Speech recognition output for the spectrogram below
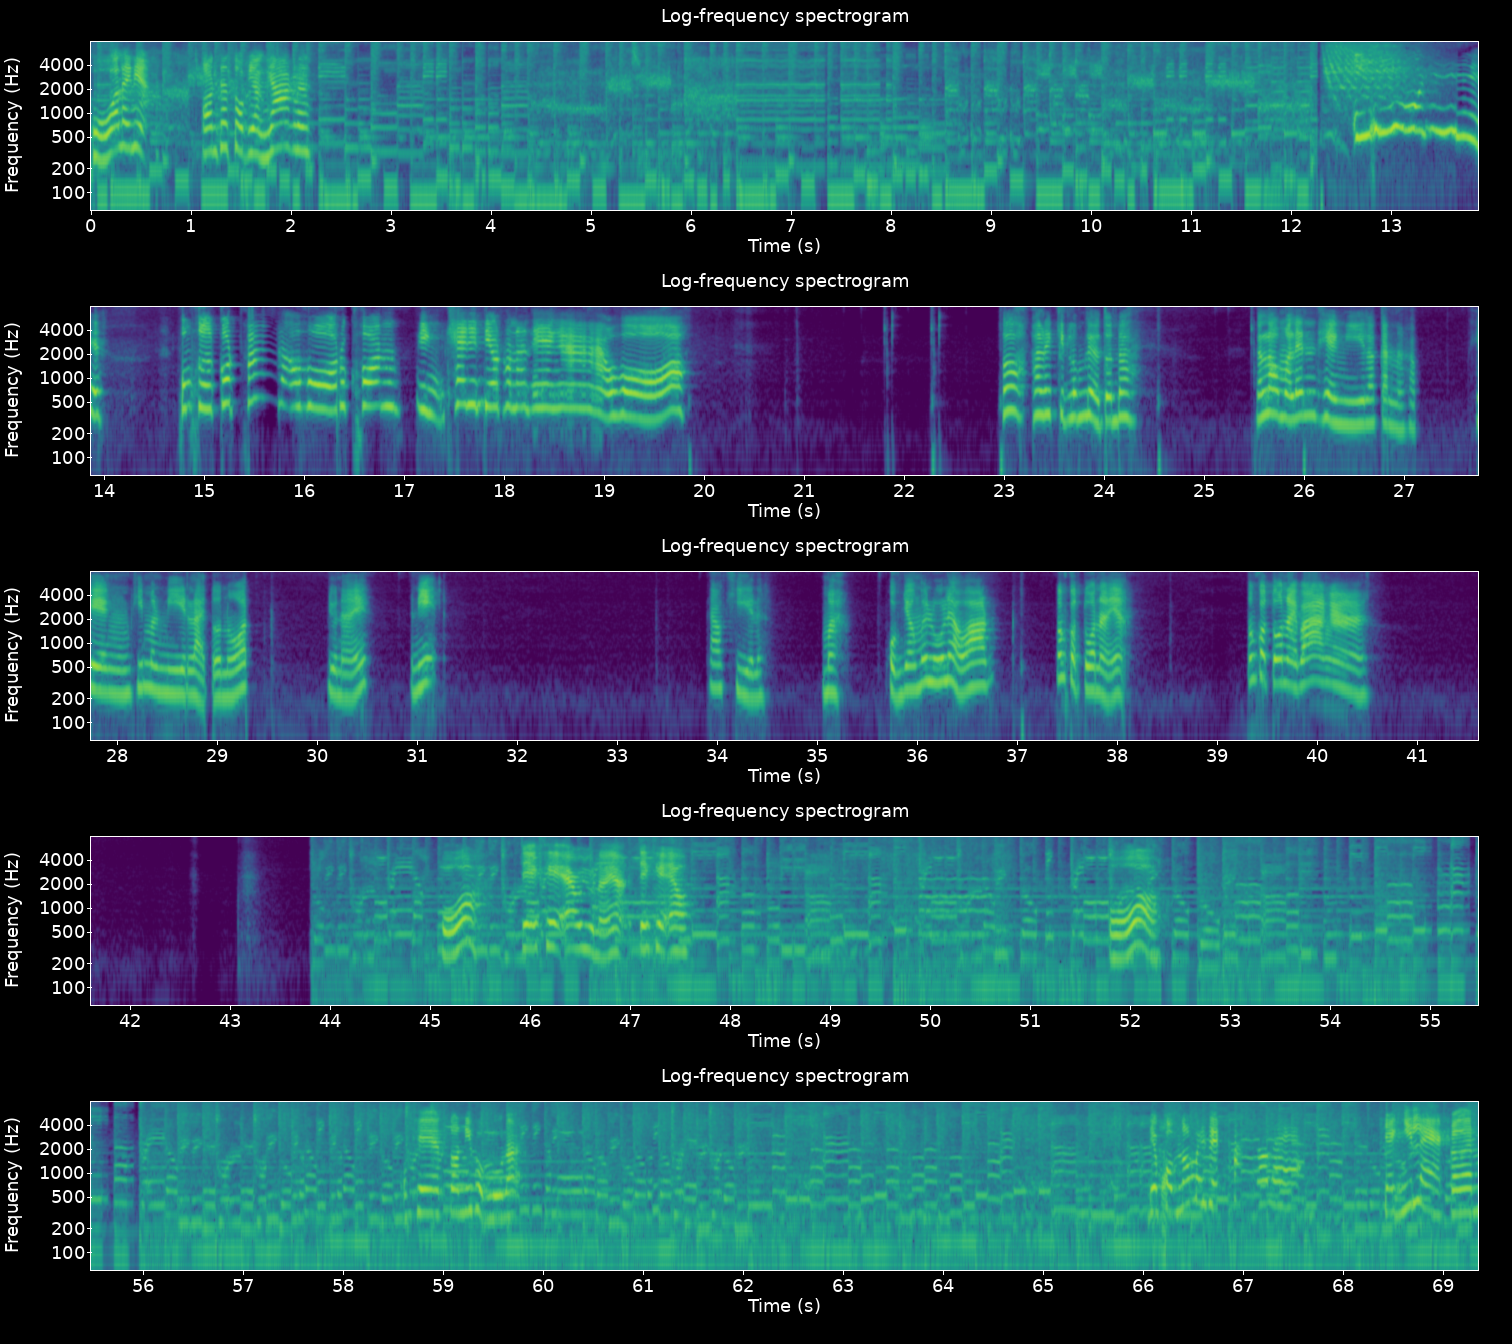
โหอะไรเนี่ยตอนจะจบอย่างยากเลย โอ้ย ผมเผลอกดพลาดแล้วโอ้โห ทุกคนอีกแค่นิดเดียวเท่านั้นเองอะ โอ้โหเออภารกิจล้มเหลวจนได้แล้วเรามาเล่นเพลงนี้แล้วกันนะครับ เพลงที่มันมีหลายตัวโน้ต อยู่ไหน อันนี้เก้าคีย์เลย มา ผมยังไม่รู้แหละว่า ต้องกดตัวไหนอะ ต้องกดตัวไหนบ้างอะโห JKL อยู่ไหนอะ JKL โอ้โอเค ตอนนี้ผมรู้แล้ว เดี๋ยวผมต้องไปเซ็ตพักแล้วแหละ อย่างนี้แหลกเกิน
